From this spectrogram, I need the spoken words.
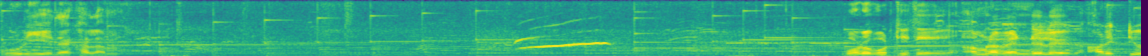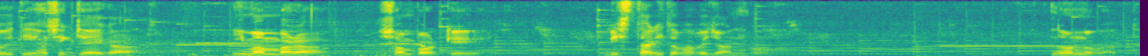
ঘুরিয়ে দেখালাম। পরবর্তীতে আমরা ব্যান্ডেলের আরেকটি ঐতিহাসিক জায়গা ইমামবাড়া সম্পর্কে বিস্তারিতভাবে জানব। ধন্যবাদ।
